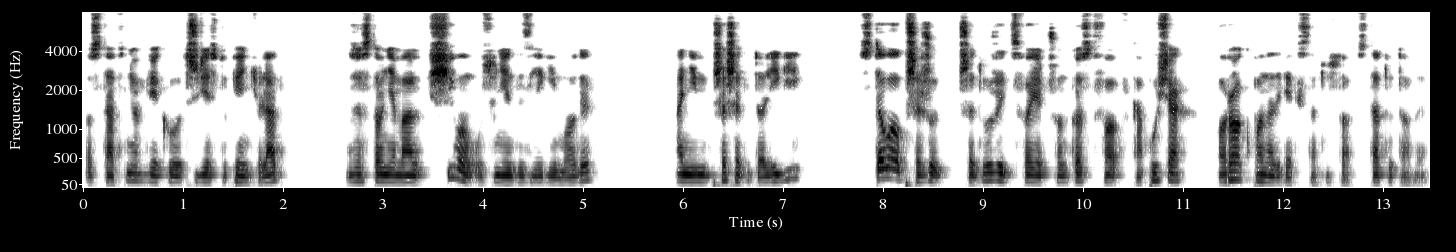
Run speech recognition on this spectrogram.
Ostatnio, w wieku 35 lat, został niemal siłą usunięty z Ligi Młodych, a nim przeszedł do Ligi, zdołał przedłużyć swoje członkostwo w kapusiach o rok ponad wiek statutowy.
